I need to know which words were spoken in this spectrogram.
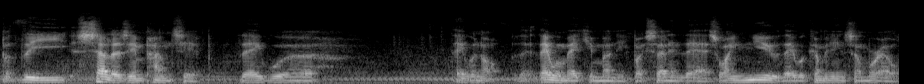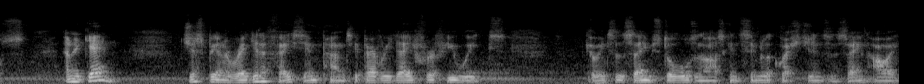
But the sellers in Pantip, they were they were not they were making money by selling there so I knew they were coming in somewhere else and again just being a regular face in Pantip every day for a few weeks going to the same stalls and asking similar questions and saying hi.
